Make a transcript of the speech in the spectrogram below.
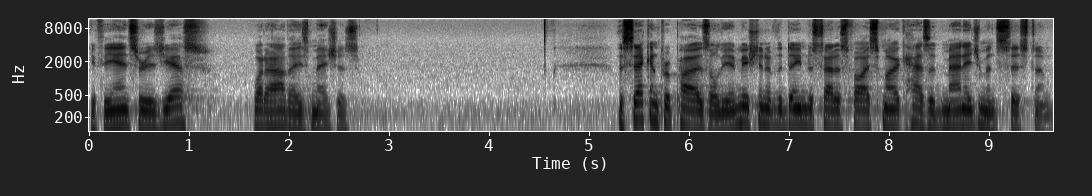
If the answer is yes, what are these measures? The second proposal, the emission of the deemed to satisfy smoke hazard management system.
